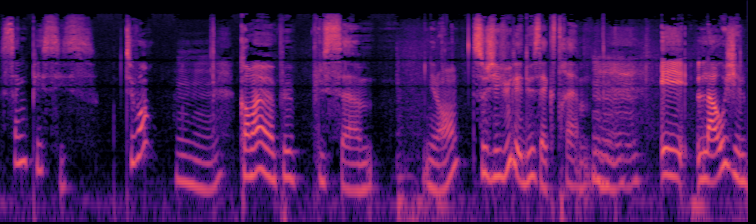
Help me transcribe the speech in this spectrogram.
5 pieds 6. Tu vois? Mhm. Quand même un peu plus, euh, you know? So, j'ai vu les deux extrêmes. Et là où j'ai le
